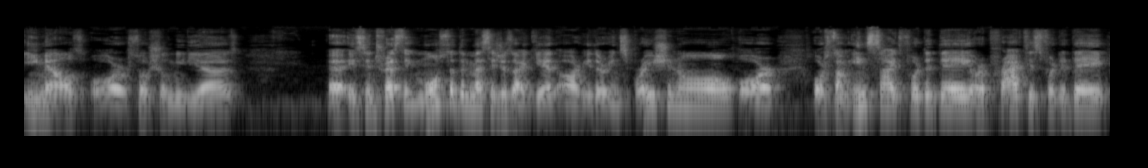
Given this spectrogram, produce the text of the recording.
emails or social medias. Uh, it's interesting. Most of the messages I get are either inspirational or or some insight for the day or a practice for the day.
